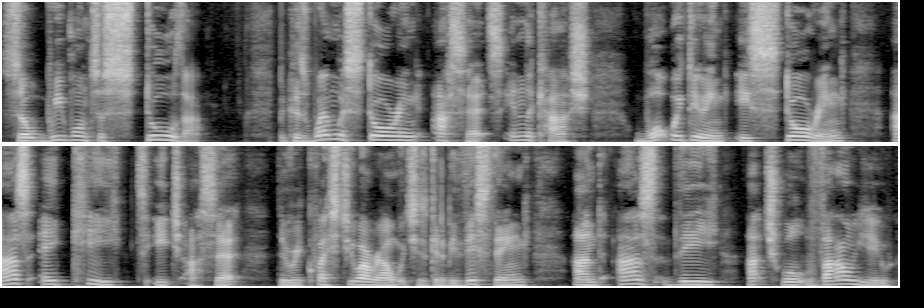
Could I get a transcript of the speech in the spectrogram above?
So we want to store that because when we're storing assets in the cache, what we're doing is storing as a key to each asset the request URL, which is going to be this thing, and as the actual value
